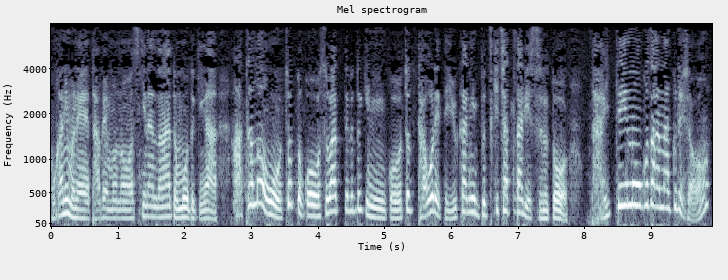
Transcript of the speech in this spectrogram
他にもね、食べ物好きなんだなと思う時が、頭をちょっとこう座ってる時にこうちょっと倒れて床にぶつけちゃったりすると、大抵のお子さん泣くでしょ？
